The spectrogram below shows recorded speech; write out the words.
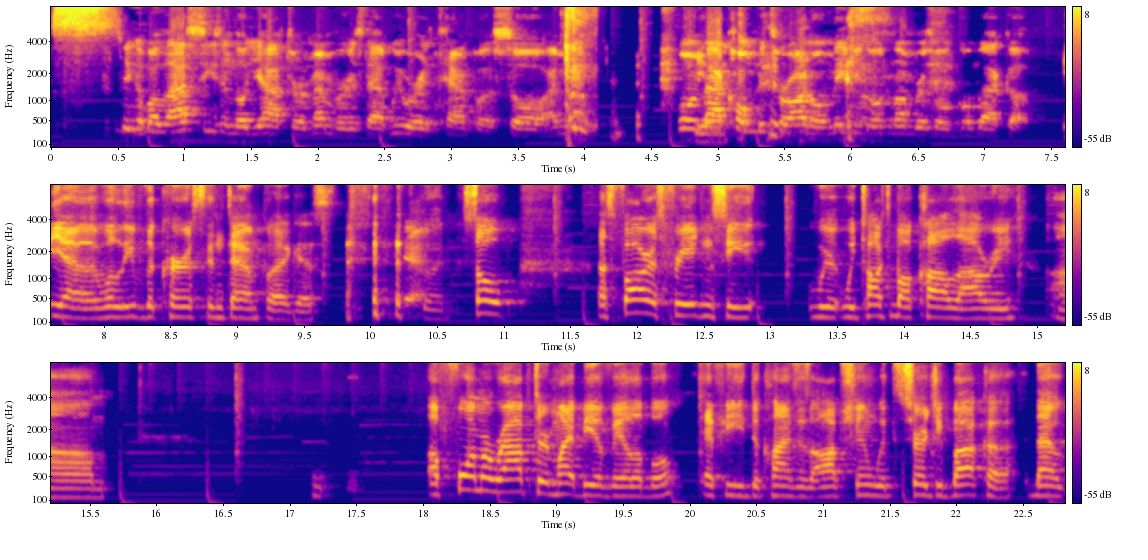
The thing about last season, though, you have to remember is that we were in Tampa. So, I mean, going yeah. back home to Toronto, maybe those numbers will go back up. Yeah, we'll leave the curse in Tampa, I guess. Yeah. so, as far as free agency, we, we talked about Kyle Lowry. Um, a former Raptor might be available if he declines his option with Serge Ibaka. Now,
